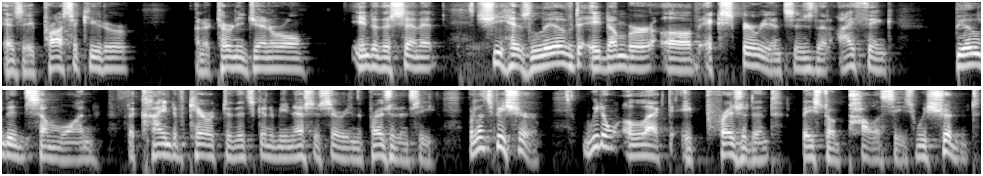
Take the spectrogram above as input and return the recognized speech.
as a prosecutor, an attorney general, into the Senate. She has lived a number of experiences that I think builded someone the kind of character that's going to be necessary in the presidency. But let's be sure, we don't elect a president based on policies. We shouldn't.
